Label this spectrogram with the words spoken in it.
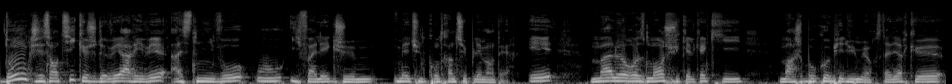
Donc j'ai senti que je devais arriver à ce niveau où il fallait que je mette une contrainte supplémentaire. Et malheureusement je suis quelqu'un qui marche beaucoup au pied du mur. C'est à dire que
